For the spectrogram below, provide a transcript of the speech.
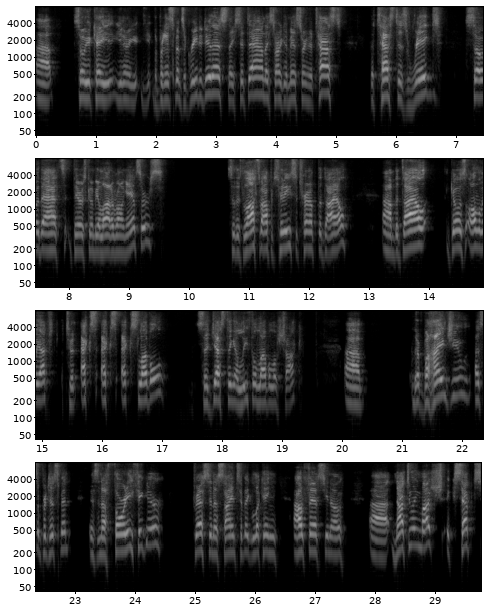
uh, so, okay, you know, you, the participants agree to do this. They sit down, they start administering the test. The test is rigged so that there's going to be a lot of wrong answers. So there's lots of opportunities to turn up the dial. Um, the dial goes all the way up to an XXX level, suggesting a lethal level of shock. Um, behind you as a participant is an authority figure dressed in a scientific looking outfits, you know, uh, not doing much except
